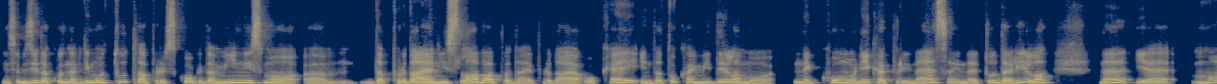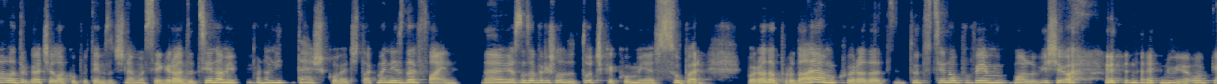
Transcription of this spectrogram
In se mi zdi, da ko naredimo tudi ta preskok, da mi nismo, um, da prodaja ni slaba, pa da je prodaja ok in da to, kaj mi delamo, nekomu nekaj prinese in da je to darilo. Ne, je malo drugače, lahko potem začnemo se igrati z cenami, pa nam ni težko več, tako meni je zdaj fajn. Ne, jaz sem zdaj prišla do točke, ko mi je super, ko rada prodajam, ko rada tudi ceno povem, malo više, da mi je ok.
